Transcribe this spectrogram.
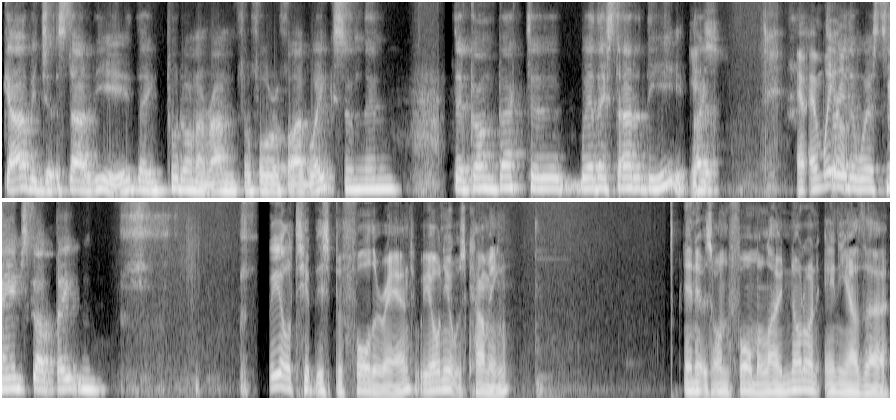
garbage at the start of the year. They put on a run for four or five weeks, and then they've gone back to where they started the year. Yes. Like And, and we three all, of the worst teams got beaten. we all tipped this before the round. We all knew it was coming, and it was on form alone, not on any other.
